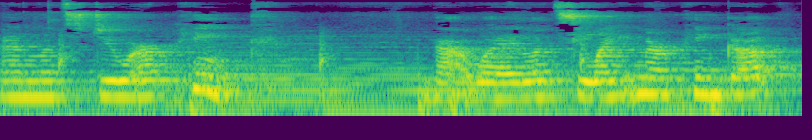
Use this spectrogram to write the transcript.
And let's do our pink. That way, let's lighten our pink up.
